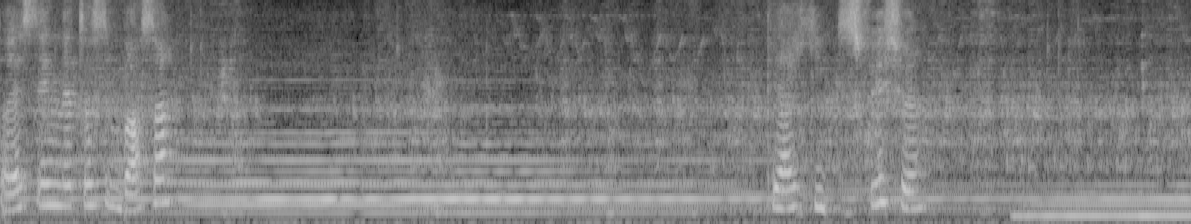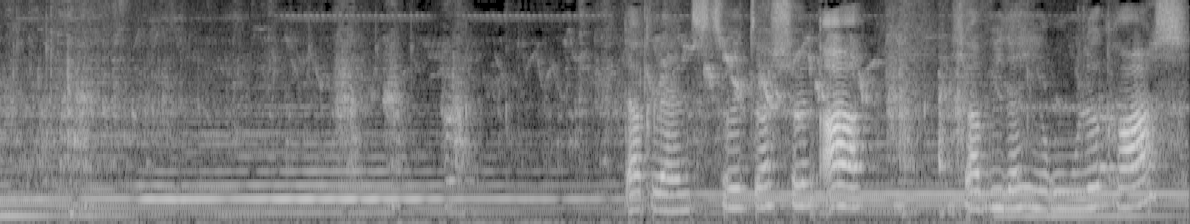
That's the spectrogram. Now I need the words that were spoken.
Da ist irgendetwas im Wasser. Vielleicht gibt es Fische. Da glänzt so etwas schön. Ah, ich habe wieder hier Ruhlegras.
